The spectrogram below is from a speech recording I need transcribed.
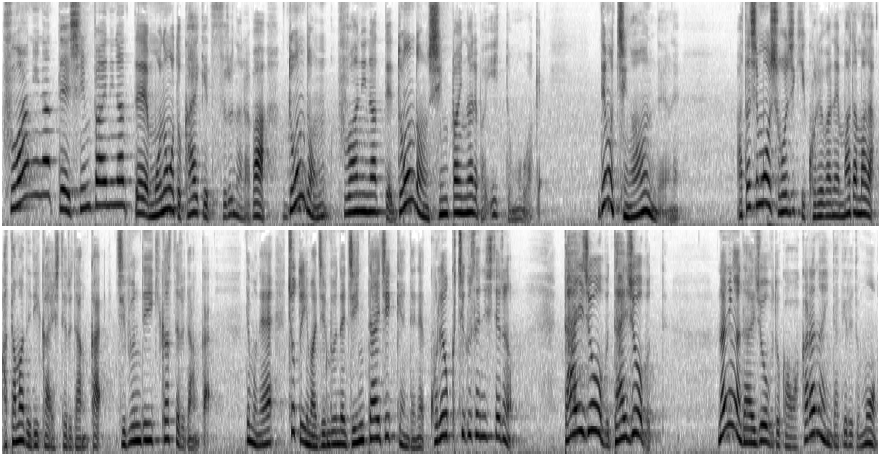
不安になって心配になって物事解決するならばどんどん不安になってどんどん心配になればいいと思うわけでも違うんだよね私も正直これはね、まだまだ頭で理解してる段階。自分で言い聞かせてる段階。でもね、ちょっと今自分で人体実験でね、これを口癖にしてるの。大丈夫、大丈夫。何が大丈夫とかわからないんだけれども、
